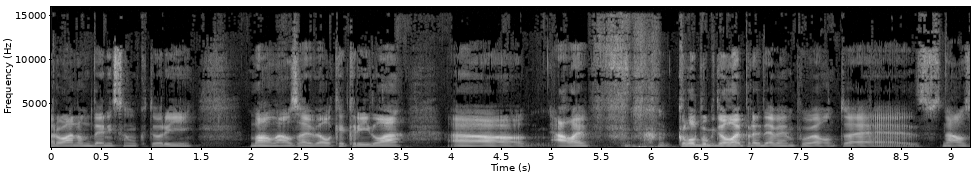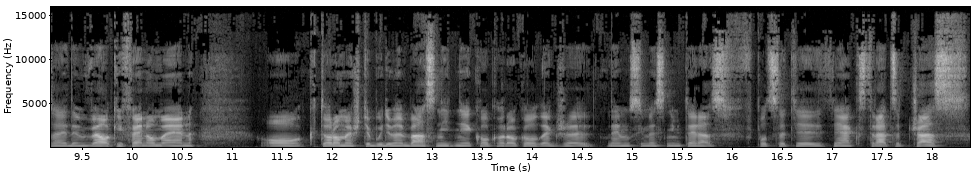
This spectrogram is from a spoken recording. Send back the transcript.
Roanom Denisom, ktorý mal naozaj veľké krídla. Uh, ale klobúk dole pred Evenpuel, to je naozaj jeden veľký fenomén, o ktorom ešte budeme básniť niekoľko rokov, takže nemusíme s ním teraz v podstate nejak strácať čas.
